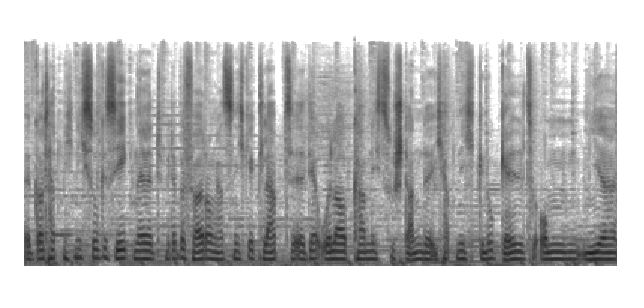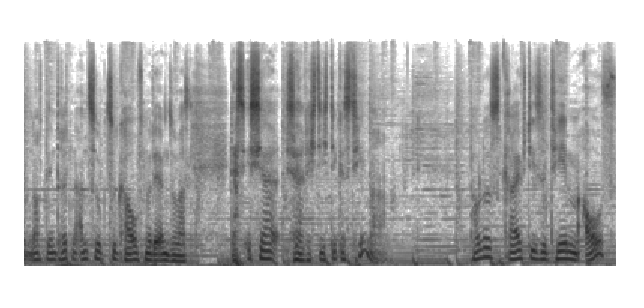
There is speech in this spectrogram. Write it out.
äh, Gott hat mich nicht so gesegnet, mit der Beförderung hat es nicht geklappt, äh, der Urlaub kam nicht zustande, ich habe nicht genug Geld, um mir noch den dritten Anzug zu kaufen oder irgend sowas. Das ist ja, ist ja ein richtig dickes Thema. Paulus greift diese Themen auf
